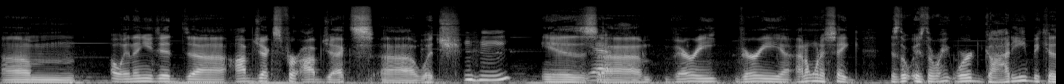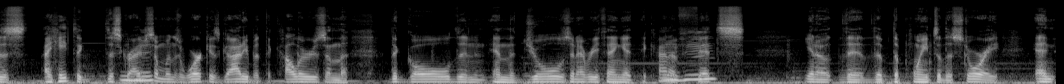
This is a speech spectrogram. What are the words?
Um, oh, and then you did uh, Objects for Objects, uh, which Mm-hmm. is Yes. um, very, very. Uh, I don't want to say is the is the right word gaudy because I hate to describe Mhm. someone's work as gaudy, but the colors and the the gold and and the jewels and everything it, it kind of Mhm. fits, you know, the, the the point of the story. And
